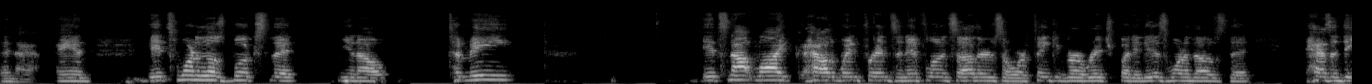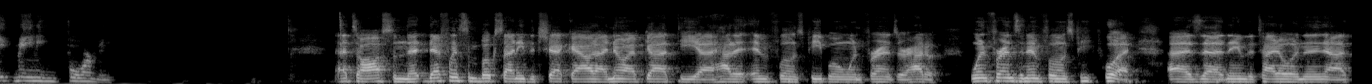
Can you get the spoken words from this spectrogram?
than that. And it's one of those books that, you know, to me, it's not like How to Win Friends and Influence Others or Think and Grow Rich, but it is one of those that has a deep meaning for me. That's awesome. That definitely some books I need to check out. I know I've got the uh, How to Influence People and Win Friends, or How to Win Friends and Influence People uh, as the name of the title. And then uh,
